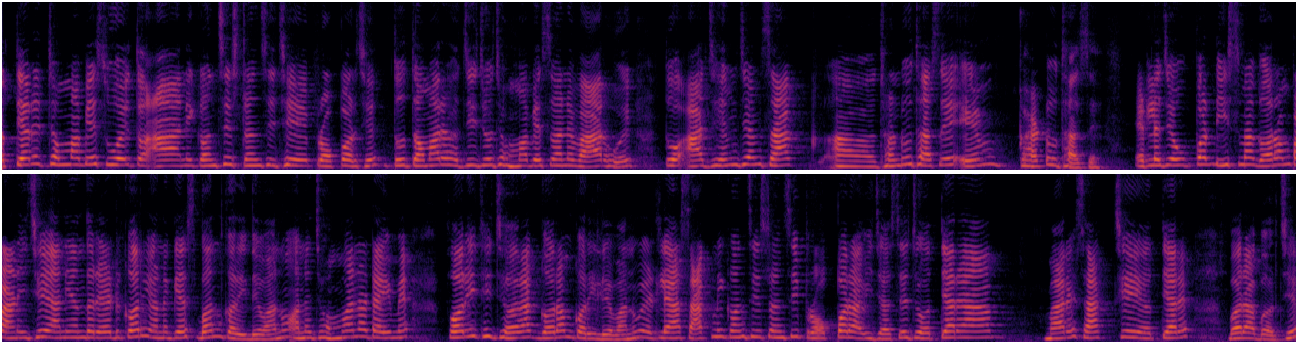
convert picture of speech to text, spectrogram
અત્યારે જ જમવા બેસવું હોય તો આ આની કન્સિસ્ટન્સી છે એ પ્રોપર છે. તો તમારે હજી જો જમવા બેસવાને વાર હોય, તો આ જેમ જેમ શાક ઠંડુ થશે એમ ઘાટું થશે. એટલે જે ઉપર ડીશમાં ગરમ પાણી છે આની અંદર એડ કરી અને ગેસ બંધ કરી દેવાનું અને જમવાના ટાઈમે ફરીથી જરાક ગરમ કરી લેવાનું. એટલે આ શાકની કન્સિસ્ટન્સી પ્રોપર આવી જશે. જો અત્યારે આ મારે શાક છે એ અત્યારે બરાબર છે.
